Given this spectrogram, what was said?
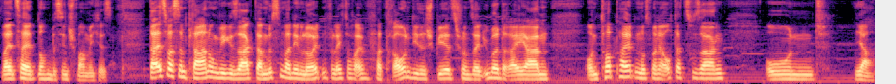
weil es halt noch ein bisschen schwammig ist. Da ist was in Planung, wie gesagt, da müssen wir den Leuten vielleicht auch einfach vertrauen, die das Spiel jetzt schon seit über drei Jahren on top halten, muss man ja auch dazu sagen. Und ja,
